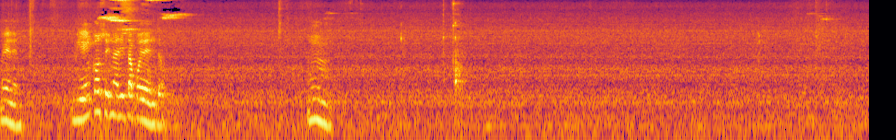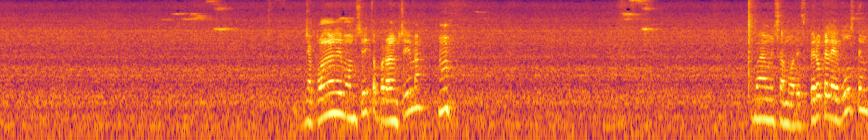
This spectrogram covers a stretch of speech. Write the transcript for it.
Miren, bien cocinadita por dentro. Mm. Le ponen limoncito por encima. Mm. Bueno, mis amores, espero que les gusten,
